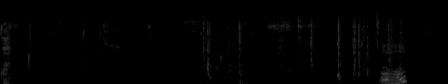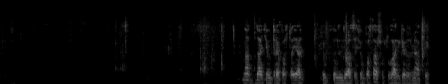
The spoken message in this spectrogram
Так. Угу. Надо дати йому треба постояти, щоб хвилин 20 він постав, щоб сухарики розм'якли.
